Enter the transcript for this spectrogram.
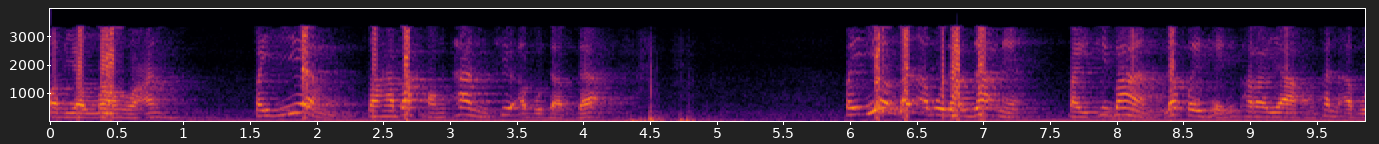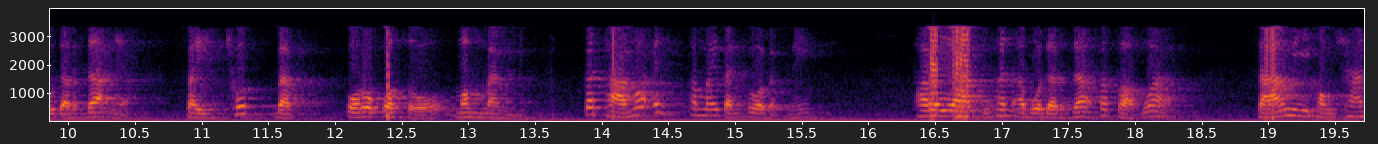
รดิยัลลอฮุอันไปเยี่ยมสหายของท่านชื่ออบูดับดะไปเยี่ยมท่านอบูดับดะเนี่ย ไปที่บ้านแล้วไปเห็นภรรยาของท่านอบูดับดะเนี่ย ใส่ชุดแบบโปโรโกโสมัมมันก็ถามว่าเอ๊ะทำไมแต่งตัวแบบนี้ ภรรยาของท่านอบูดารดะก็ตอบว่า สามีของฉัน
